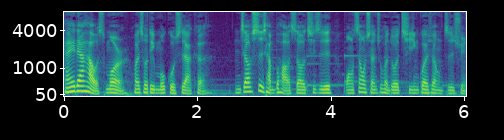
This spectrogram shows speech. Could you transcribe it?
嗨，大家好，我是莫尔，欢迎收听蘑菇斯达克。你知道市场不好的时候，其实网上会传出很多奇形怪状的资讯，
